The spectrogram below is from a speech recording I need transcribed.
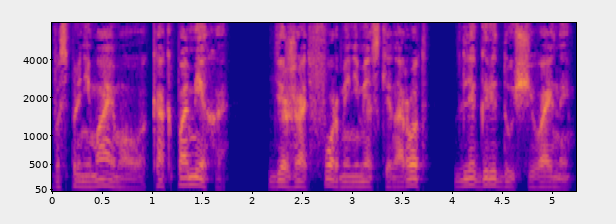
воспринимаемого как помеха, держать в форме немецкий народ для грядущей войны.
